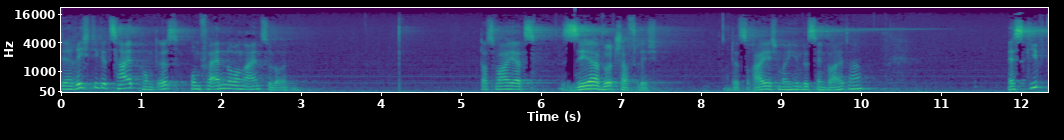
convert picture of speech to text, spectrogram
der richtige Zeitpunkt ist, um Veränderungen einzuläuten. Das war jetzt sehr wirtschaftlich. Und jetzt reihe ich mal hier ein bisschen weiter. Es gibt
